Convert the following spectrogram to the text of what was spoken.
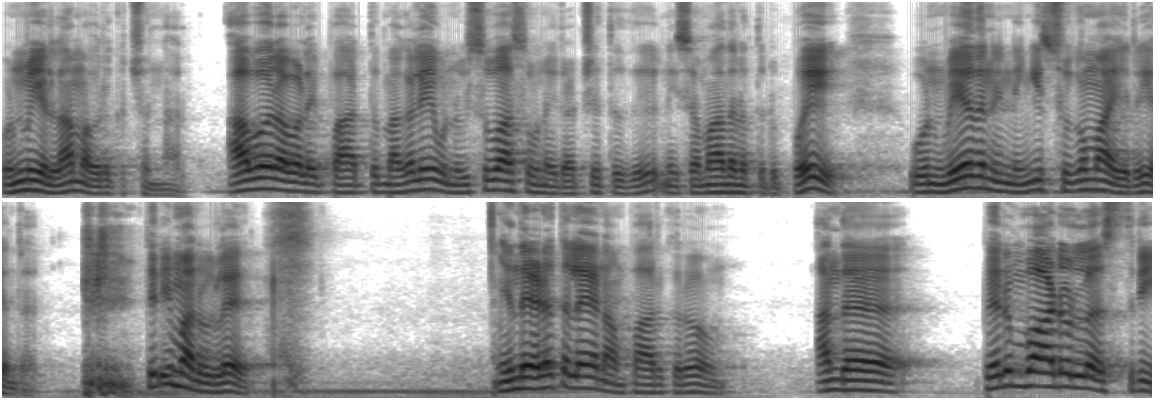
உண்மையெல்லாம் அவருக்கு சொன்னார். அவர் அவளை பார்த்து மகளே உன் விசுவாசம் உன்னை ரட்சித்தது. நீ சமாதானத்துட்டு போய் உன் வேதனை நீங்கி சுகமாயிரு என்றார். பிரியமானவர்களே இந்த இடத்துல நாம் பார்க்கிறோம் அந்த பெரும்பாடுள்ள ஸ்திரீ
